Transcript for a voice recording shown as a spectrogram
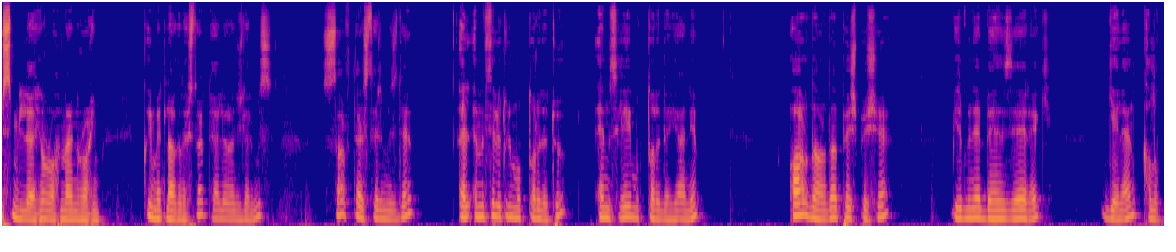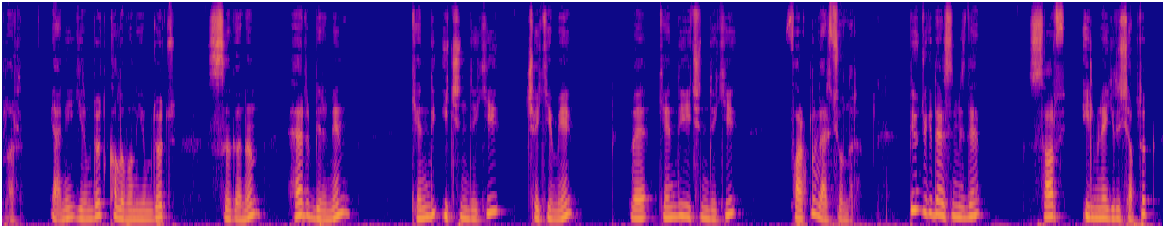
Bismillahirrahmanirrahim. Kıymetli arkadaşlar, değerli öğrencilerimiz, sarf derslerimizde el emsiletül muttaridetu, emsile-i muttaride yani ard arda peş peşe birbirine benzeyerek gelen kalıplar. Yani 24 kalıbın, 24 sıganın her birinin kendi içindeki çekimi ve kendi içindeki farklı versiyonları. Bir önceki dersimizde sarf ilmine giriş yaptık.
